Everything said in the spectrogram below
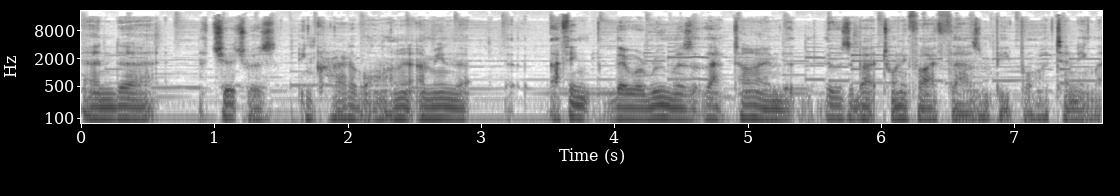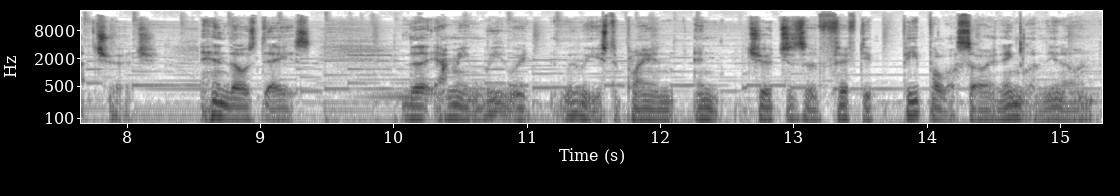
and uh, the church was incredible. I mean, I mean, the, I think there were rumors at that time that there was about twenty-five thousand people attending that church in those days. The, I mean, we were we were used to playing in churches of fifty people or so in England, you know, and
